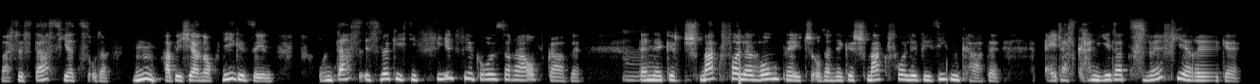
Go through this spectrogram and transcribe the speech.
was ist das jetzt? Oder hm, habe ich ja noch nie gesehen. Und das ist wirklich die viel, viel größere Aufgabe. Mhm. Denn eine geschmackvolle Homepage oder eine geschmackvolle Visitenkarte, ey, das kann jeder Zwölfjährige.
